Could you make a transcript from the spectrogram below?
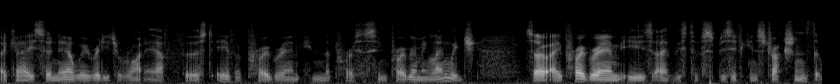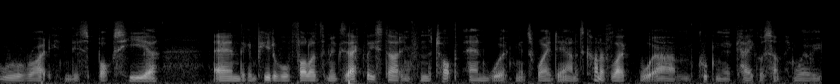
Okay, so now we're ready to write our first ever program in the processing programming language. So a program is a list of specific instructions that we will write in this box here and the computer will follow them exactly starting from the top and working its way down. It's kind of like um, cooking a cake or something where we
